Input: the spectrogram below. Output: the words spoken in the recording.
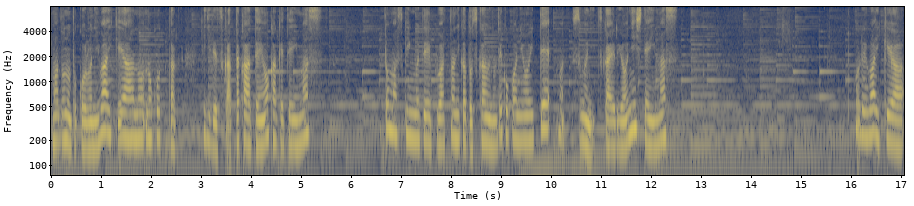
窓のところには IKEA の残った生地で使ったカーテンをかけています。とマスキングテープは何かと使うのでここに置いて、まあ、すぐに使えるようにしています。これは IKEA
